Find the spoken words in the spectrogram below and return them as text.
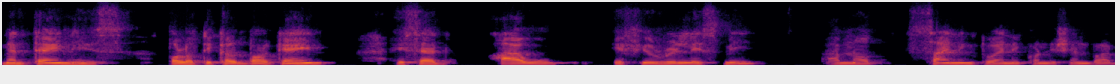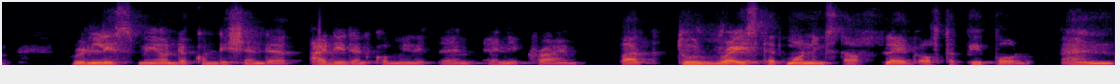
maintained his political bargain. He said, "I will, if you release me, I'm not signing to any condition, but release me on the condition that I didn't commit any crime." But to raise that Morning Star flag of the people. And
